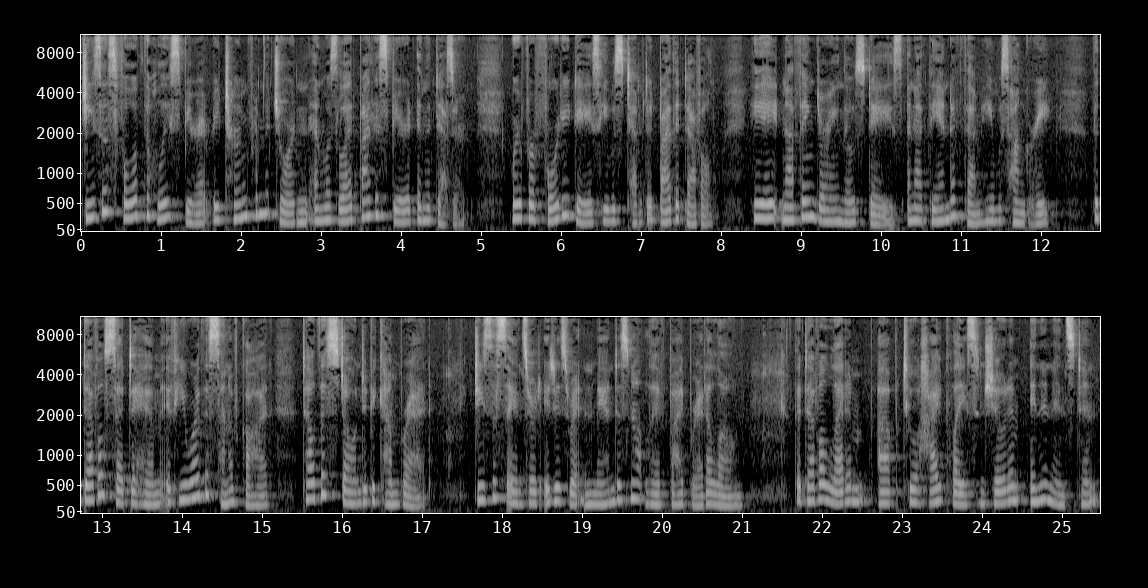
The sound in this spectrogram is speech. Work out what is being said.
Jesus, full of the Holy Spirit, returned from the Jordan and was led by the Spirit in the desert, where for forty days he was tempted by the devil. He ate nothing during those days, and at the end of them he was hungry. The devil said to him, If you are the Son of God, Tell this stone to become bread. Jesus answered, It is written, Man does not live by bread alone. The devil led him up to a high place and showed him in an instant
